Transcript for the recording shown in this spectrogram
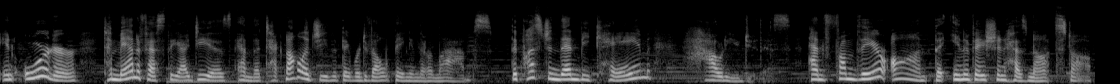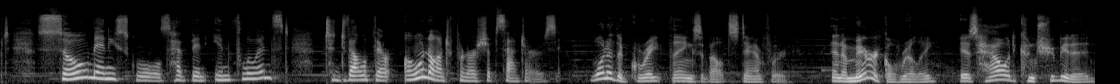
in order to manifest the ideas and the technology that they were developing in their labs. The question then became, how do you do this? And from there on, the innovation has not stopped. So many schools have been influenced to develop their own entrepreneurship centers. One of the great things about Stanford, and a miracle really, is how it contributed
